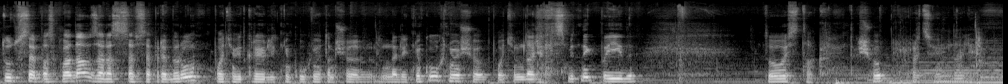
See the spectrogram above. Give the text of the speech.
Тут все поскладав, зараз це все приберу, потім відкрию літню кухню, там що на літню кухню, що потім далі на смітник поїде. То ось так. Так що працюємо далі.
